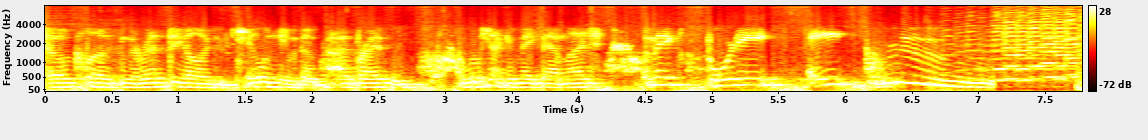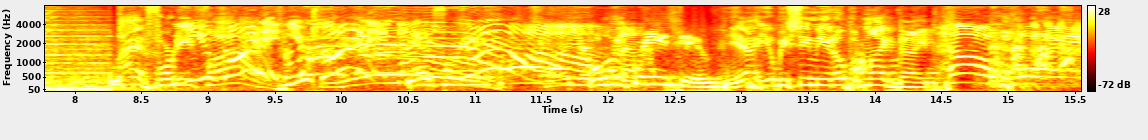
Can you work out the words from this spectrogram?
so close, and the rest of y'all are just killing me with those high prices. I wish I could make that much. I make 48 Ooh. I had 48.5. You got it. You got it. Yeah, Nice 48. job. Only for you two. Yeah, you'll be seeing me in open mic night. Oh, boy.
